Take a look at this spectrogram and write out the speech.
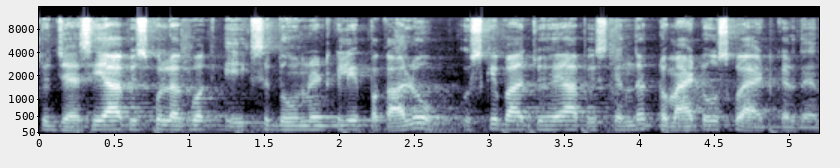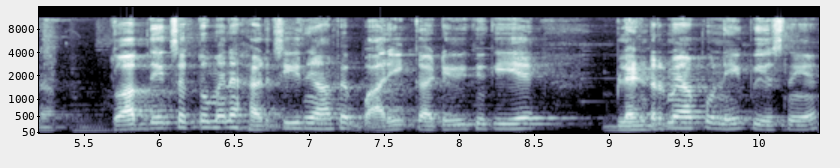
तो जैसे ही आप इसको लगभग एक से दो मिनट के लिए पका लो, उसके बाद जो है आप इसके अंदर टोमेटोज़ को ऐड कर देना। तो आप देख सकते हो मैंने हर चीज़ यहाँ पे बारीक काटी हुई, क्योंकि ये ब्लेंडर में आपको नहीं पीसनी है,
